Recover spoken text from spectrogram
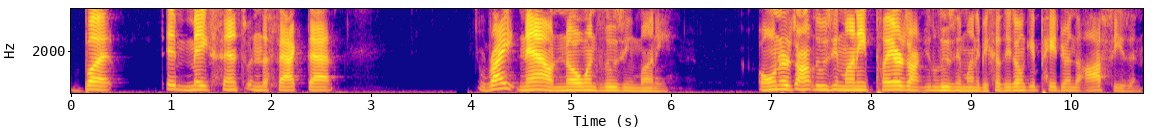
but it makes sense in the fact that right now no one's losing money. Owners aren't losing money, players aren't losing money because they don't get paid during the off season.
